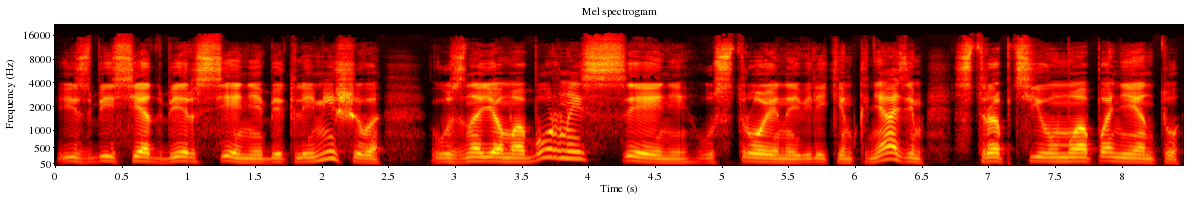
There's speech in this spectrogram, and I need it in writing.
Из бесед Берсения Беклемишева узнаем о бурной сцене, устроенной великим князем строптивому оппоненту,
